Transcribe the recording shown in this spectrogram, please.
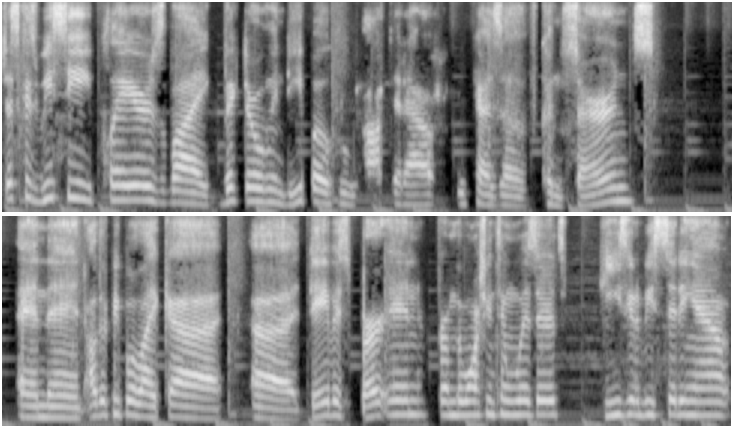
Just because we see players like Victor Oladipo who opted out because of concerns, and then other people like uh, uh, Davis Bertans from the Washington Wizards. He's going to be sitting out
